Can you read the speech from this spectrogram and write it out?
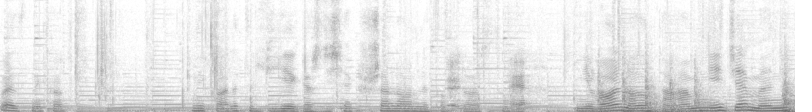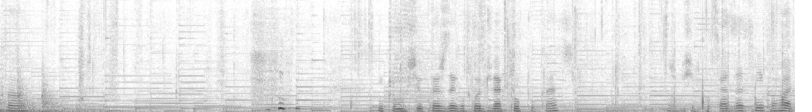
Bez Niko. Niko, ale ty biegasz dzisiaj jak szalony po prostu. Nie wolno, tam nie idziemy, Niko. Niko musi u każdego po drzwiach popukać, żeby się pokazać. Niko, chodź.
